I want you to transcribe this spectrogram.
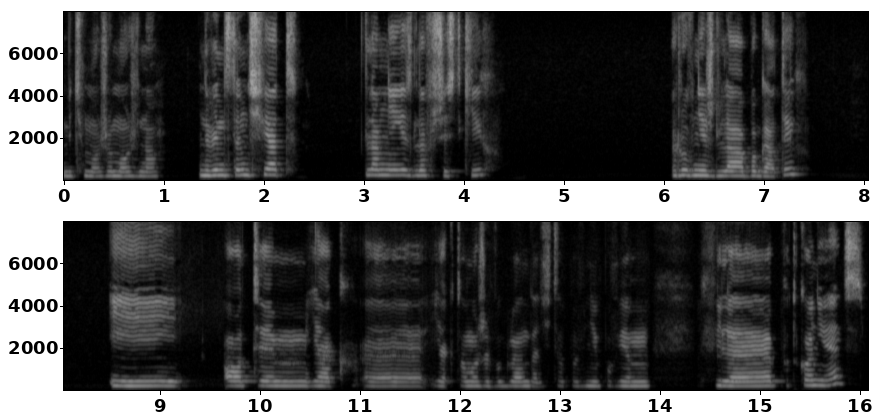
Być może można. No więc ten świat dla mnie jest dla wszystkich, również dla bogatych. I o tym, jak, e, jak to może wyglądać, to pewnie powiem chwilę pod koniec.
